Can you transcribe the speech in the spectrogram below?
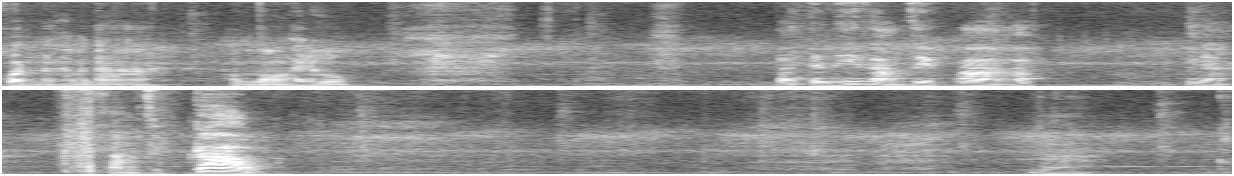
คนนะธรรมดา ผมลองให้ดูแต่เต็มที่สามสิบกว่าครับ เนี่ยสามสิบเก้านะเค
